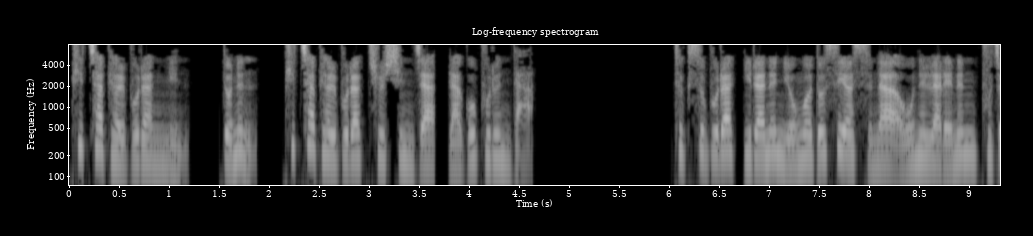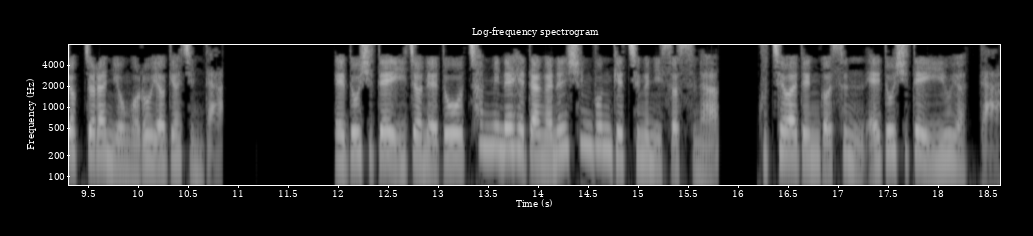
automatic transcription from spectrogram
피차 별부락민 또는 피차 별부락 출신자라고 부른다. 특수부락이라는 용어도 쓰였으나 오늘날에는 부적절한 용어로 여겨진다. 에도시대 이전에도 천민에 해당하는 신분 계층은 있었으나 구체화된 것은 에도시대 이후였다.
